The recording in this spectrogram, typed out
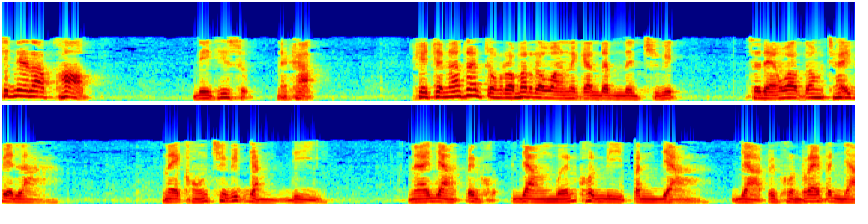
คิดในรอบคอบดีที่สุดนะครับเหตุฉะนั้นท่านจงระมัดระวังในการดำเนินชีวิต แสดงว่าต้องใช้เวลาในของชีวิตอย่างดีนะอย่างเป็นอย่างเหมือนคนมีปัญญา อย่าเป็นคนไร้ปัญญา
